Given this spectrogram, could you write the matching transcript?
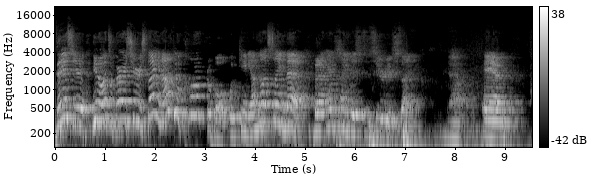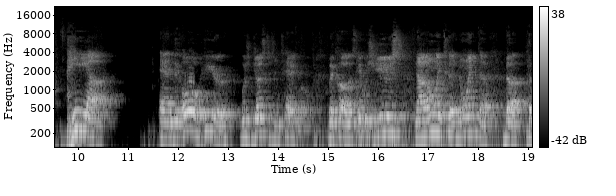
This is, you know, it's a very serious thing, and I feel comfortable with Kenny. I'm not saying that, but I am saying this is a serious thing. Yeah. And he, uh, and the oil here was just as integral because it was used not only to anoint the, the, the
